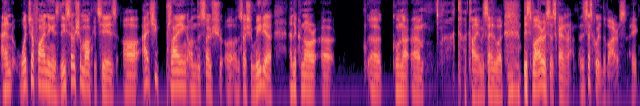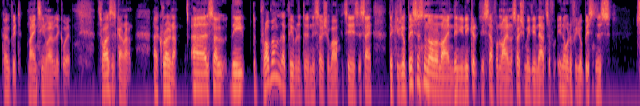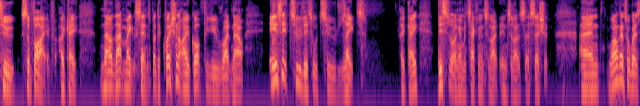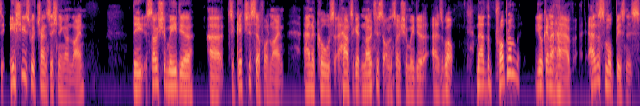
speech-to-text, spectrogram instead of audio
And what you're finding is these social marketeers are actually playing on the social uh, on social media and the uh, uh, um, I can't even say the word. This virus that's going around. Let's just call it the virus, eh, COVID nineteen, whatever they call it. This virus is going around, uh, Corona. Uh, so the the problem that people are doing, the social marketing is they're saying that if your business is not online, then you need to get yourself online on social media now to, in order for your business to survive. Okay, now that makes sense. But the question I've got for you right now is it too little too late? Okay, this is what I'm going to be tackling tonight in tonight's session. And what I'm going to talk about is the issues with transitioning online, the social media uh, to get yourself online, and of course, how to get noticed on social media as well. Now, the problem you're going to have as a small business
